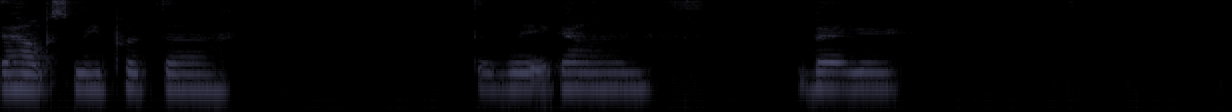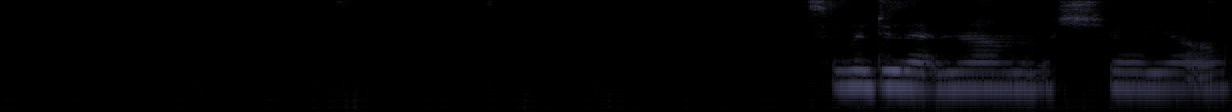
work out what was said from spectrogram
That helps me put the the wig on better. So I'm gonna do that now and I'm gonna show y'all.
